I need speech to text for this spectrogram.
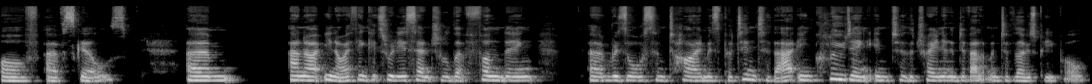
of, of skills. Um, and I, you know, I think it's really essential that funding, uh, resource, and time is put into that, including into the training and development of those people.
